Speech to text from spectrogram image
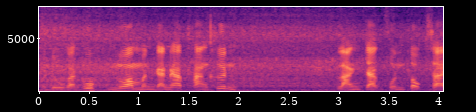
มาดูกันอู้น่วมเหมือนกันครับทางขึ้น หลังจากฝนตกใส่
